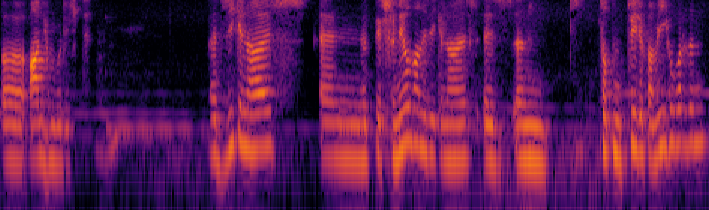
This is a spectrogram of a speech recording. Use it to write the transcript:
uh, aangemoedigd. Het ziekenhuis en het personeel van het ziekenhuis is een, tot een tweede familie geworden.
